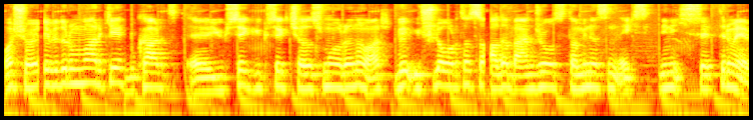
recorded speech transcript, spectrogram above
Ama şöyle bir durum var ki bu kart e, yüksek yüksek çalışma oranı var ve üçlü orta sahada bence o staminasının eksikliğini hissettirmeyebilir.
